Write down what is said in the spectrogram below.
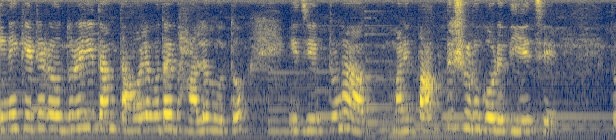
এনে কেটে রোদ্দুরে দিতাম, তাহলে বোধহয় ভালো হতো। এই যে একটু না মানে পাকতে শুরু করে দিয়েছে। তো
